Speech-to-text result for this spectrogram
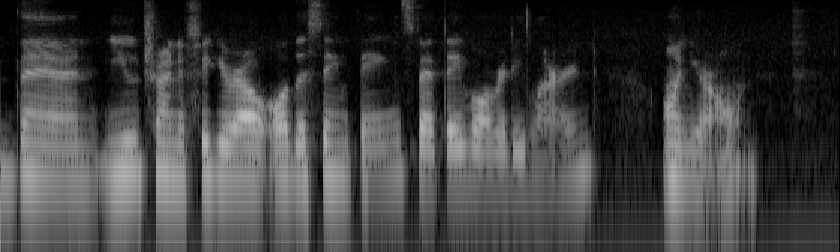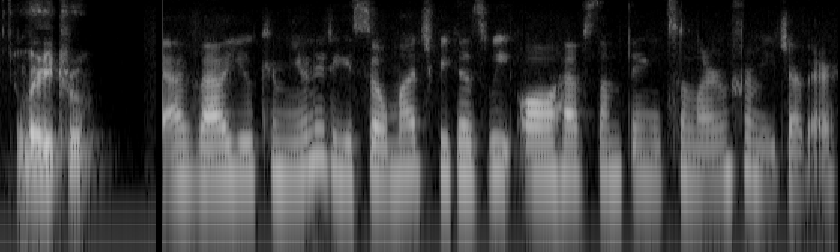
than you trying to figure out all the same things that they've already learned on your own. Very true. I value community so much because we all have something to learn from each other.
